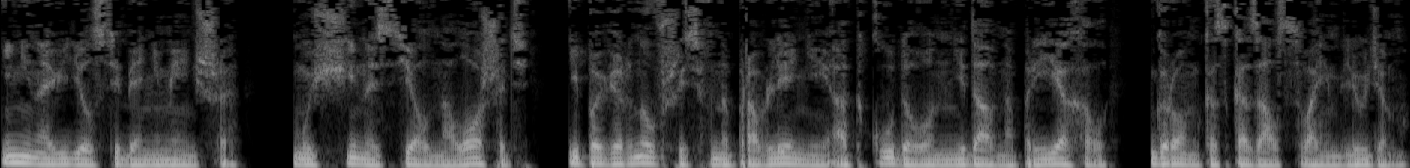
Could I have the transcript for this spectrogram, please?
и ненавидел себя не меньше. Мужчина сел на лошадь и, повернувшись в направлении, откуда он недавно приехал, громко сказал своим людям.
